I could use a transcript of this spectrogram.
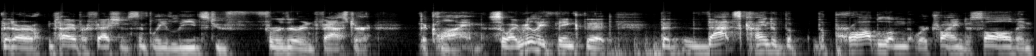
that our entire profession simply leads to further and faster decline. So I really think that that that's kind of the the problem that we're trying to solve. And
